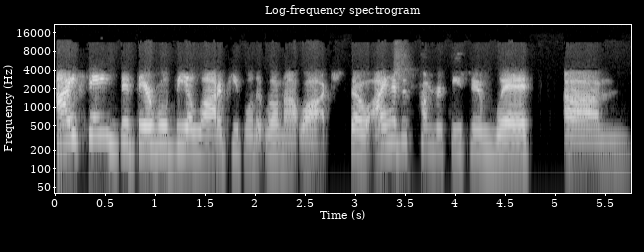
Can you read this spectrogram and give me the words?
I think that there will be a lot of people that will not watch. So I had this conversation with um,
